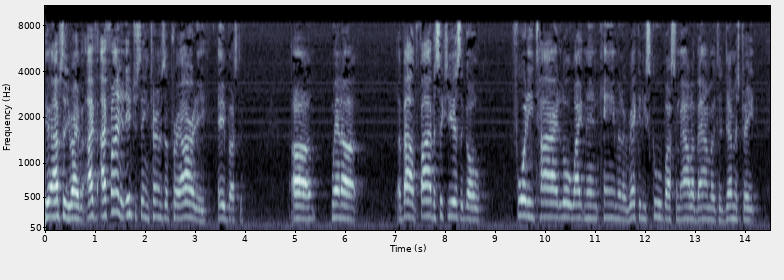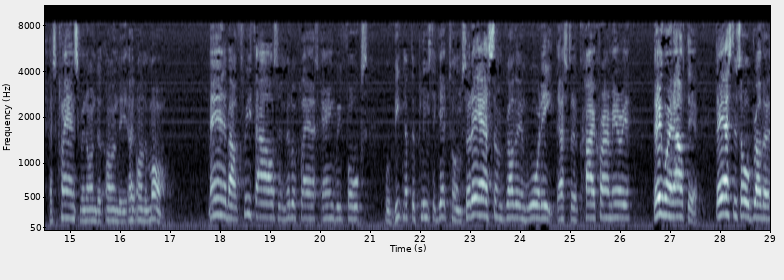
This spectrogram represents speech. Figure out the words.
you're absolutely right. I, I find it interesting in terms of priority. Hey, Buster. Uh, when uh, about five or six years ago, 40 tired little white men came in a rickety school bus from Alabama to demonstrate as Klansmen on the on the uh, on the mall. Man, about 3,000 middle class angry folks were beating up the police to get to them. So they asked some brother in Ward 8, that's the high crime area. They weren't out there. They asked this old brother,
